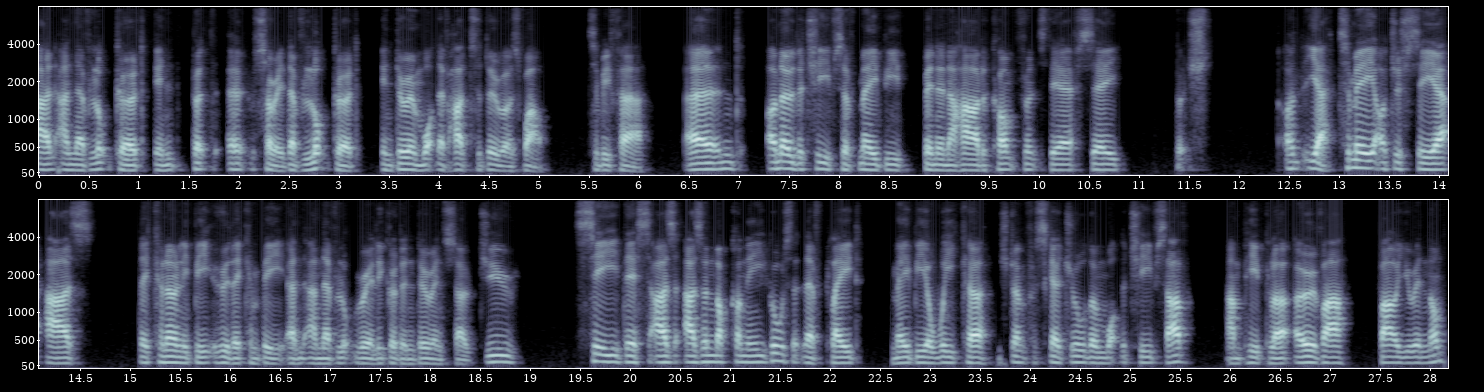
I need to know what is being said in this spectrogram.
and and they've looked good in. But uh, sorry, they've looked good in doing what they've had to do as well. To be fair, and I know the Chiefs have maybe been in a harder conference, the AFC, but sh- uh, yeah, to me, I just see it as they can only beat who they can beat, and, and they've looked really good in doing so. Do you see this as as a knock on the Eagles that they've played maybe a weaker strength of schedule than what the Chiefs have, and people are overvaluing them?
